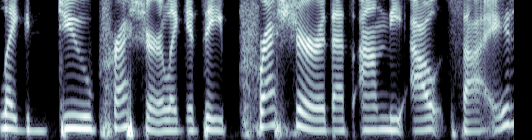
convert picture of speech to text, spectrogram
like due pressure like it's a pressure that's on the outside.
